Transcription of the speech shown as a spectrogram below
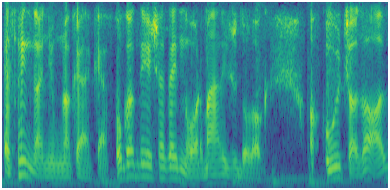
Ezt mindannyiunknak el kell fogadni, és ez egy normális dolog. A kulcs az az,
